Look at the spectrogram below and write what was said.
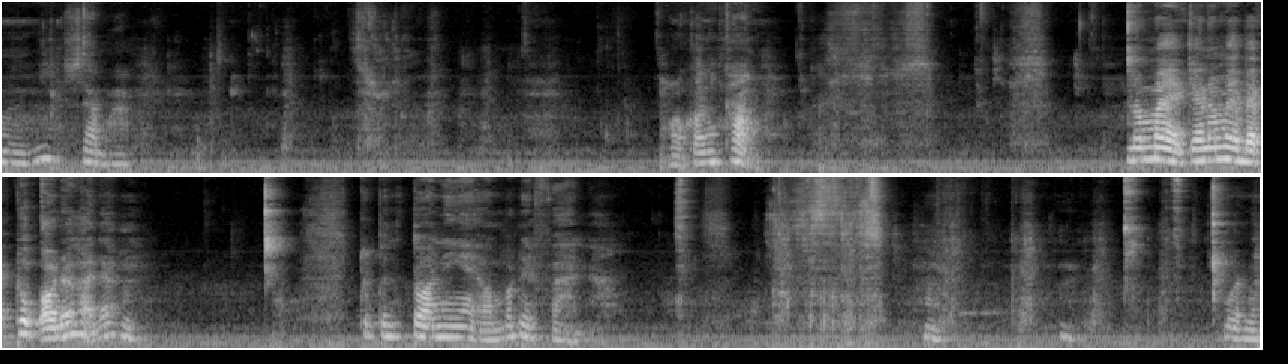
อืมแซ่บค่ะขอกันค่ะน้ำใหม่แกน้ำใหม่แบบทุบเอาเด้อค่ะเด้อทุบเป็นตอนนี้ไงเอาไม่ได้ฝานนะอืมอืมเบิดไหม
